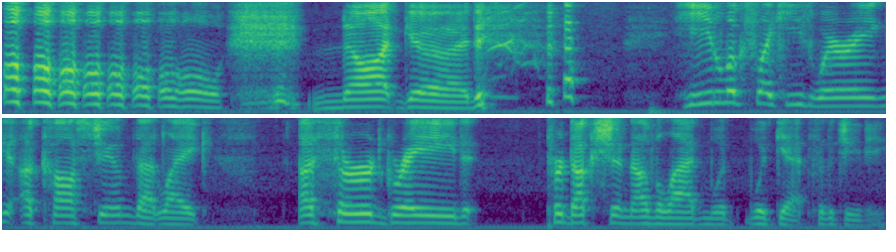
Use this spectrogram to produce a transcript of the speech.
Oh, not good. he looks like he's wearing a costume that like a third grade production of Aladdin would would get for the genie.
